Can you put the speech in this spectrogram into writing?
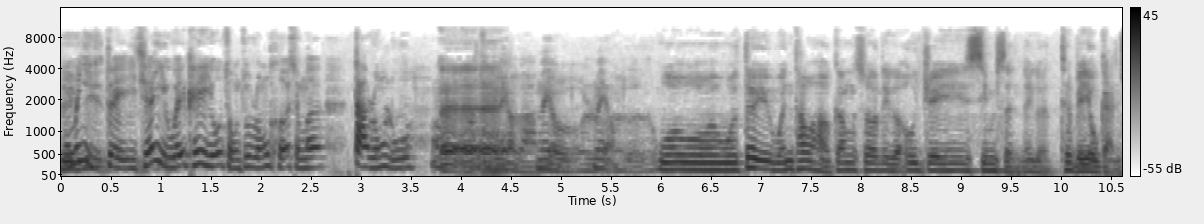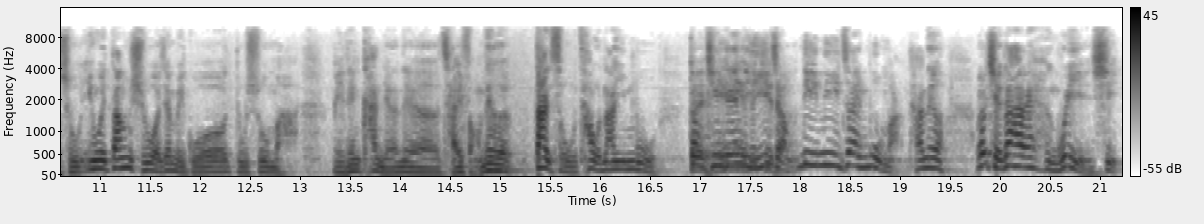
我们以对以前以为可以有种族融合，什么大熔炉，没有啦，没有没有。我我我对文涛哈刚刚说那个 O.J. Simpson 那个特别有感触，因为当时我在美国读书嘛，每天看人家那个采访，那个戴手套那一幕，到今天你讲历历在目嘛。他那个，而且他还很会演戏，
